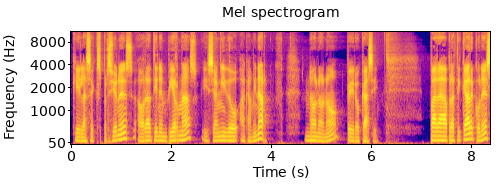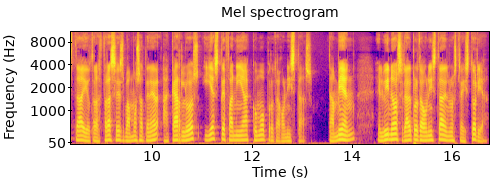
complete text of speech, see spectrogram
¿Que las expresiones ahora tienen piernas y se han ido a caminar? No, no, no, pero casi. Para practicar con esta y otras frases vamos a tener a Carlos y Estefanía como protagonistas. También el vino será el protagonista de nuestra historia.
